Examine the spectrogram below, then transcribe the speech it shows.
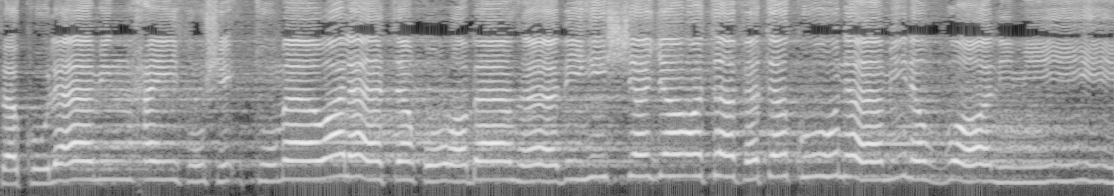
فكلا من حيث شئتما ولا تقربا هذه الشجرة فتكونا من الظالمين.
